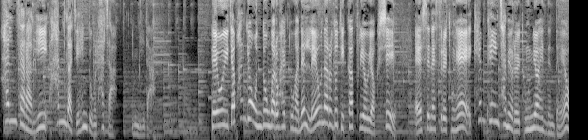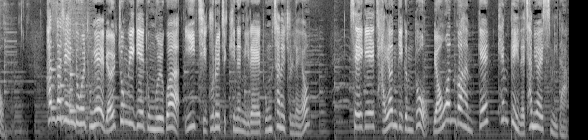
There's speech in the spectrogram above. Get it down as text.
한 사람이 한 가지 행동을 하자입니다. 배우이자 환경운동가로 활동하는 레오나르도 디카프리오 역시 SNS를 통해 캠페인 참여를 독려했는데요. 한 가지 행동을 통해 멸종 위기의 동물과 이 지구를 지키는 일에 동참해 줄래요? 세계 자연기금도 명언과 함께 캠페인에 참여했습니다.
